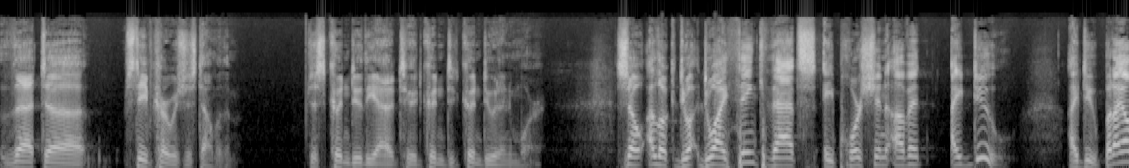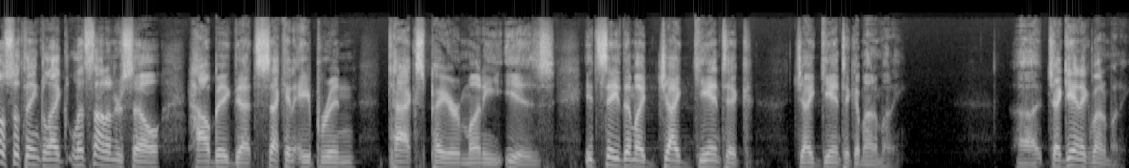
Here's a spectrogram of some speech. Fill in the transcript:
that uh, Steve Kerr was just done with him just couldn't do the attitude, couldn't do, couldn't do it anymore. So, uh, look, do do I think that's a portion of it? I do, I do. But I also think like let's not undersell how big that second apron taxpayer money is. It saved them a gigantic, gigantic amount of money, uh, gigantic amount of money.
